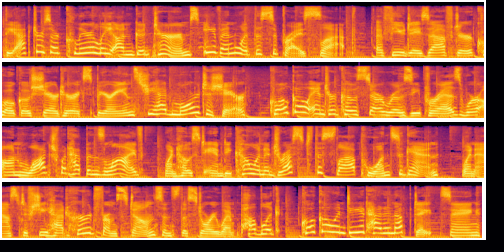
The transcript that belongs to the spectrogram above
The actors are clearly on good terms, even with the surprise slap. A few days after Cuoco shared her experience, she had more to share. Cuoco and her co star Rosie Perez were on Watch What Happens Live when host Andy Cohen addressed the slap once again. When asked if she had heard from Stone since the story went public, Cuoco indeed had an update, saying,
